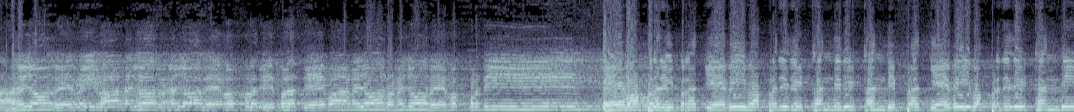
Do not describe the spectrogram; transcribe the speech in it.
अनयोरेवैवानयोरनयोरेव प्रति प्रत्येवानयोरनयोरेव प्रति। एव प्रति प्रत्येवैव प्रतितिष्ठन्ति तिष्ठन्ति प्रत्येवैव प्रतितिष्ठन्ति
